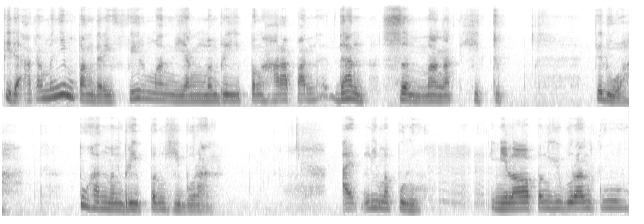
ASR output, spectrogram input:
tidak akan menyimpang dari firman yang memberi pengharapan dan semangat hidup. Kedua, Tuhan memberi penghiburan. Ayat 50. Inilah penghiburanku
